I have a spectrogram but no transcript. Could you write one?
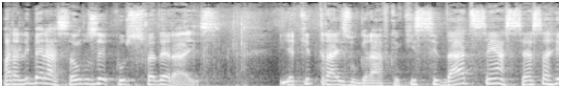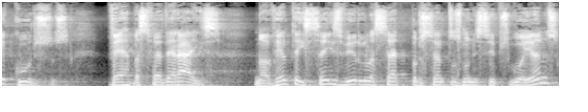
para liberação dos recursos federais. E aqui traz o gráfico aqui, cidades sem acesso a recursos. Verbas federais. 96,7% dos municípios goianos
